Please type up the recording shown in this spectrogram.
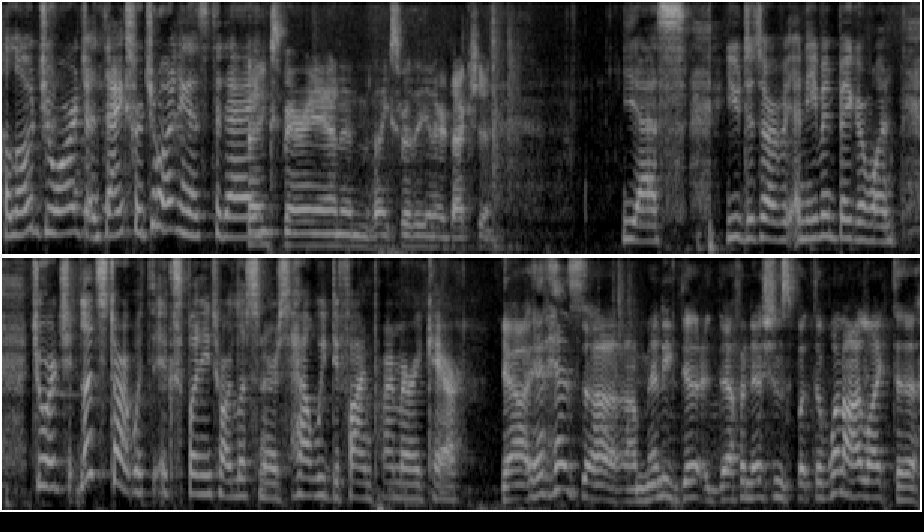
Hello, George, and thanks for joining us today. Thanks, Marianne, and thanks for the introduction. Yes, you deserve an even bigger one. George, let's start with explaining to our listeners how we define primary care. Yeah, it has uh, many de- definitions, but the one I like to,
